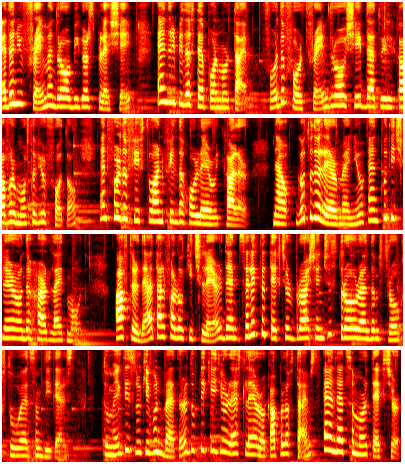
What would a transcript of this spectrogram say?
Add a new frame and draw a bigger splash shape and repeat the step one more time. For the fourth frame, draw a shape that will cover most of your photo and for the fifth one, fill the whole layer with color. Now go to the layer menu and put each layer on the hard light mode. After that, alpha lock each layer, then select a texture brush and just draw random strokes to add some details. To make this look even better, duplicate your last layer a couple of times and add some more texture.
